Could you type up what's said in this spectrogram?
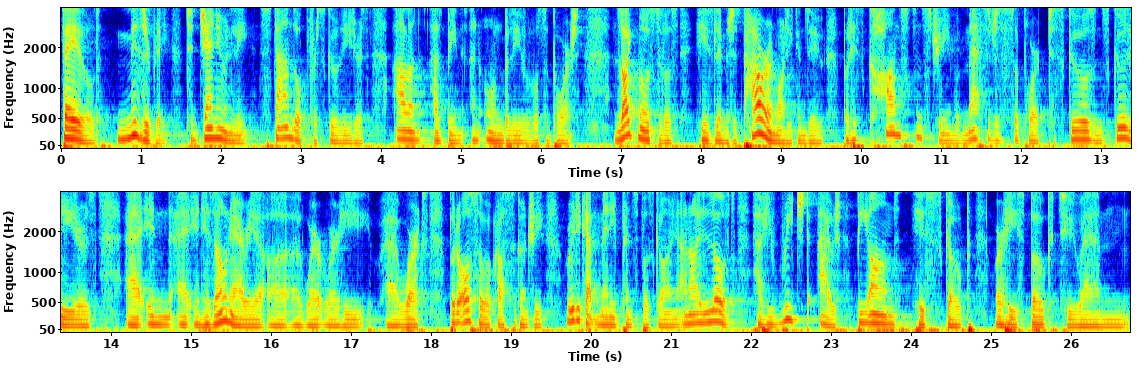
failed miserably to genuinely stand up for school leaders, Alan has been an unbelievable support. Like most of us, he's limited power in what he can do, but his constant stream of messages of support to schools and school leaders uh, in uh, in his own area uh, uh where where he uh, works, but also across the country, really kept many principals going. And I loved how he reached out beyond his scope, where he spoke to um,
